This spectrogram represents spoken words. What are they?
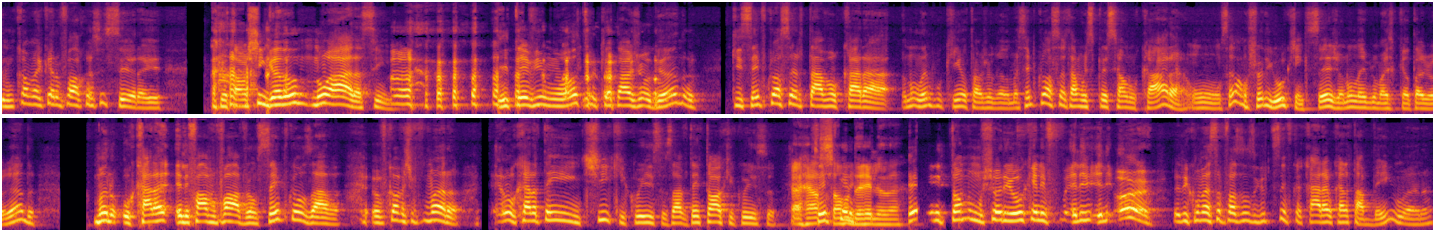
nunca mais quero falar com esse ser aí. Porque eu tava xingando no ar, assim. E teve um outro que eu tava jogando, que sempre que eu acertava o cara. Eu não lembro com quem eu tava jogando, mas sempre que eu acertava um especial no cara, um, sei lá, um Shoryuken que seja, eu não lembro mais com quem eu tava jogando. Mano, o cara, ele falava um palavrão sempre que eu usava. Eu ficava tipo, mano, o cara tem tique com isso, sabe? Tem toque com isso. É a reação dele, né? Ele toma um Shoryuken, ele, ele, ele, "Ur!" ele começa a fazer uns gritos e você fica, caralho, o cara tá bem, mano.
